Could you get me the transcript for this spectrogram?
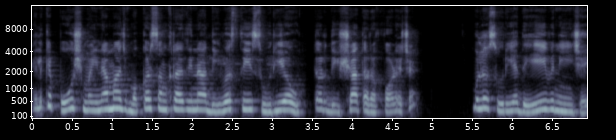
એટલે કે પોષ મહિનામાં જ મકર સંક્રાંતિના દિવસથી સૂર્ય ઉત્તર દિશા તરફ વળે છે. બોલો સૂર્યદેવની જય.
